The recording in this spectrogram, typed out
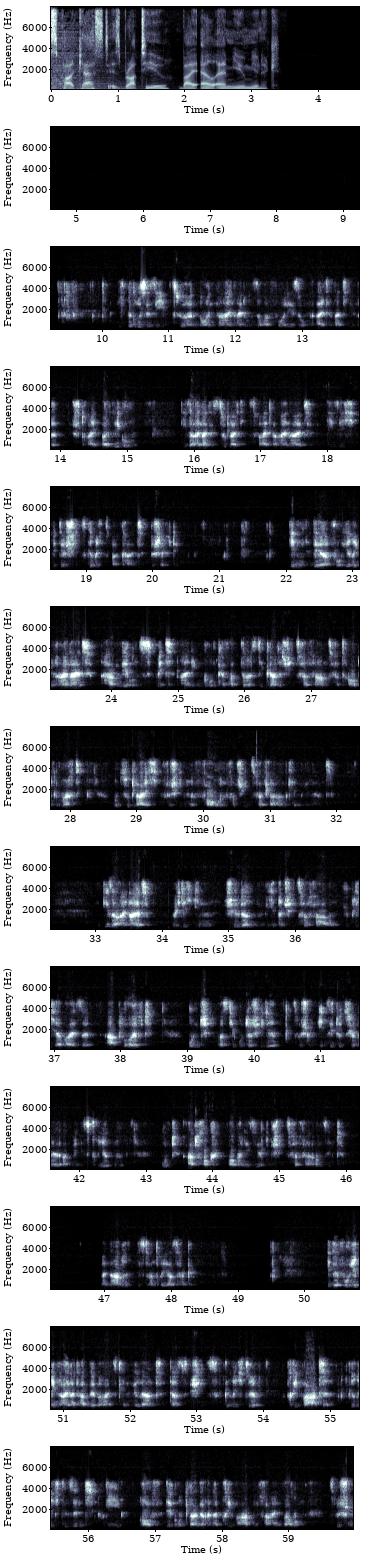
This podcast is brought to you by LMU Munich. Ich begrüße Sie zur neunten Einheit unserer Vorlesung Alternative Streitbeilegung. Diese Einheit ist zugleich die zweite Einheit, die sich mit der Schiedsgerichtsbarkeit beschäftigt. In der vorherigen Einheit haben wir uns mit einigen Grundcharakteristika des Schiedsverfahrens vertraut gemacht und zugleich verschiedene Formen von Schiedsverfahren kennengelernt. In dieser Einheit möchte ich Ihnen schildern, wie ein Schiedsverfahren üblicherweise abläuft und was die Unterschiede zwischen institutionell administrierten und ad hoc organisierten Schiedsverfahren sind. Mein Name ist Andreas Hacke. In der vorherigen Einheit haben wir bereits kennengelernt, dass Schiedsgerichte private Gerichte sind, die auf der Grundlage einer privaten Vereinbarung zwischen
